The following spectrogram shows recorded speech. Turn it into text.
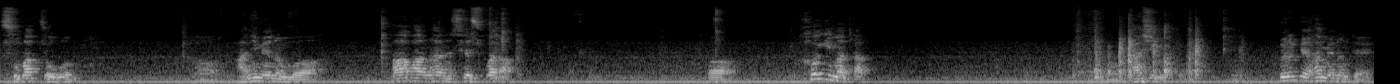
수박 조금, 어, 아니면은 뭐, 밥한 한 세 숟가락, 어, 허기만 딱, 어, 가시게끔. 그렇게 하면은 돼.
